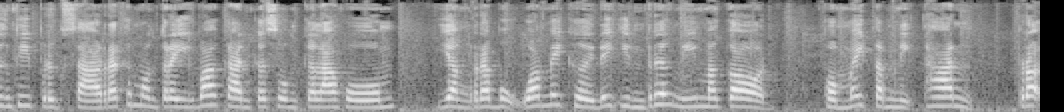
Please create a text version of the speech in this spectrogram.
ซึ่งที่ปรึกษารัฐมนตรีว่าการกระทรวงกลาโหมยังระบุว่าไม่เคยได้ยินเรื่องนี้มาก่อน ผมไม่ตำหนิท่าน เพราะ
